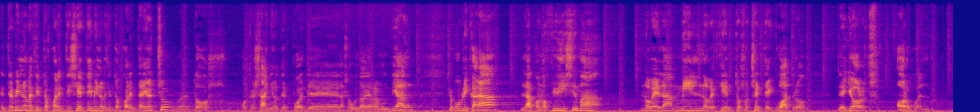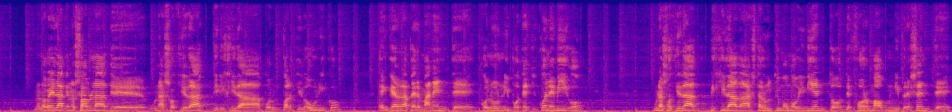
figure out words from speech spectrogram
Entre 1947 y 1948, eh, dos o tres años después de la Segunda Guerra Mundial, se publicará la conocidísima novela 1984 de George Orwell, una novela que nos habla de una sociedad dirigida por un partido único, en guerra permanente con un hipotético enemigo, una sociedad vigilada hasta el último movimiento de forma omnipresente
